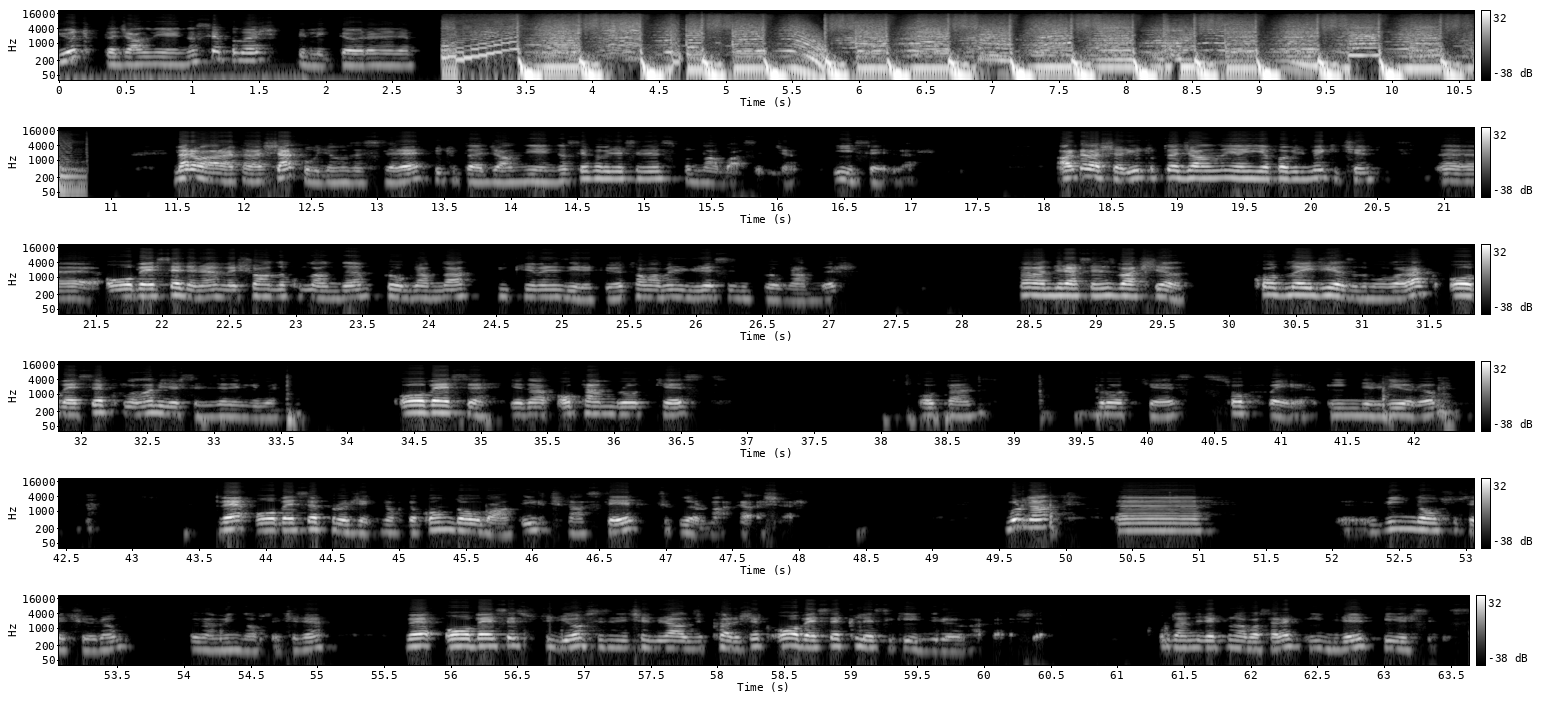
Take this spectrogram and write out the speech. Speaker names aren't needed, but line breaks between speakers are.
YouTube'da canlı yayın nasıl yapılır? Birlikte öğrenelim. Merhabalar arkadaşlar. Bu videomuzda sizlere YouTube'da canlı yayın nasıl yapabilirsiniz? Bundan bahsedeceğim. İyi seyirler. Arkadaşlar YouTube'da canlı yayın yapabilmek için eee, OBS denen ve şu anda kullandığım programdan yüklemeniz gerekiyor. Tamamen ücretsiz bir programdır. Hemen dilerseniz başlayalım. Kodlayıcı yazılım olarak OBS kullanabilirsiniz dediğim gibi. OBS ya da Open Broadcast Open Broadcast Software indir diyorum. Ve obsproject.com download ilk çıkan siteye tıklıyorum arkadaşlar. Buradan eee Windows'u seçiyorum. Buradan Windows seçili. Ve OBS Studio sizin için birazcık karışık. OBS Classic'i indiriyorum arkadaşlar. Buradan direkt buna basarak indirebilirsiniz.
